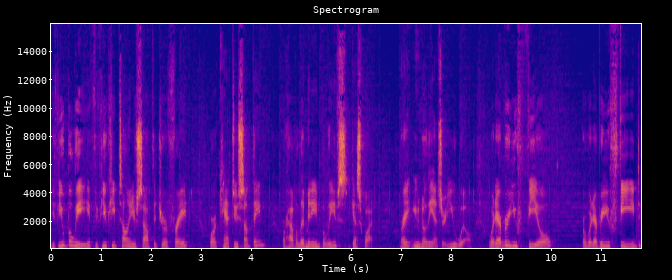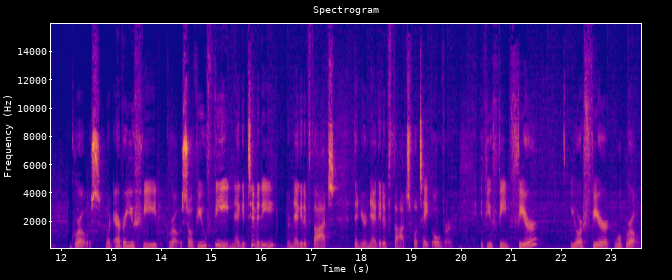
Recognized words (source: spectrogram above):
if you believe, if you keep telling yourself that you're afraid or can't do something or have limiting beliefs, guess what? Right? You know the answer. You will. Whatever you feel or whatever you feed grows. Whatever you feed grows. So if you feed negativity, your negative thoughts, then your negative thoughts will take over. If you feed fear, your fear will grow.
